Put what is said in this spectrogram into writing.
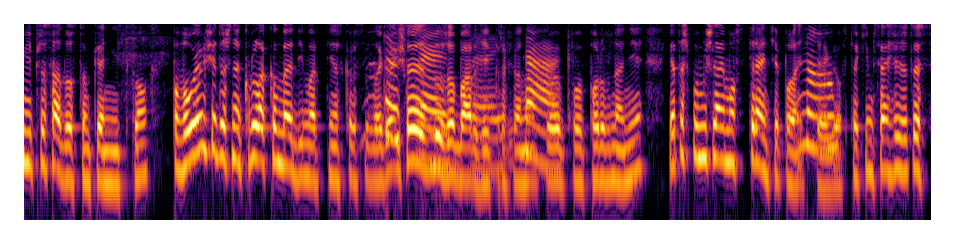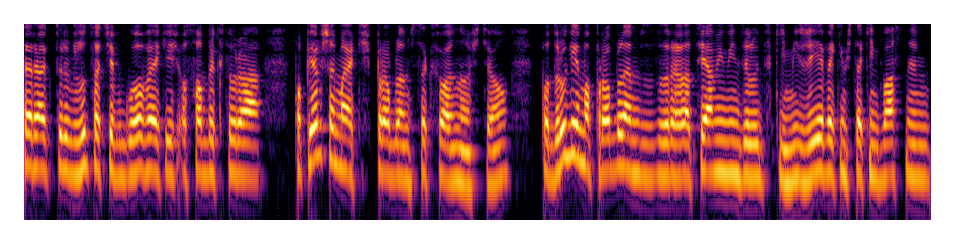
nie przesadzał z tą pianistką. Powołują się też na króla komedii Martina Scorsese'ego No to i to jest dużo bardziej trafione tak. po, po, porównanie. Ja też pomyślałem o Wstręcie Polańskiego, No. w takim sensie, że to jest serial, który wrzuca cię w głowę jakiejś osoby, która po pierwsze ma jakiś problem z seksualnością, po drugie ma problem z relacjami międzyludzkimi, żyje w jakimś takim własnym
